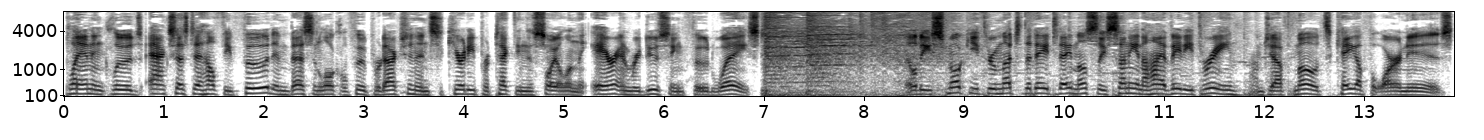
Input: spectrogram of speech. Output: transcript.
plan includes access to healthy food, invest in local food production and security, protecting the soil and the air, and reducing food waste. It'll be smoky through much of the day today, mostly sunny and a high of 83. I'm Jeff Motz, KFOR News.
